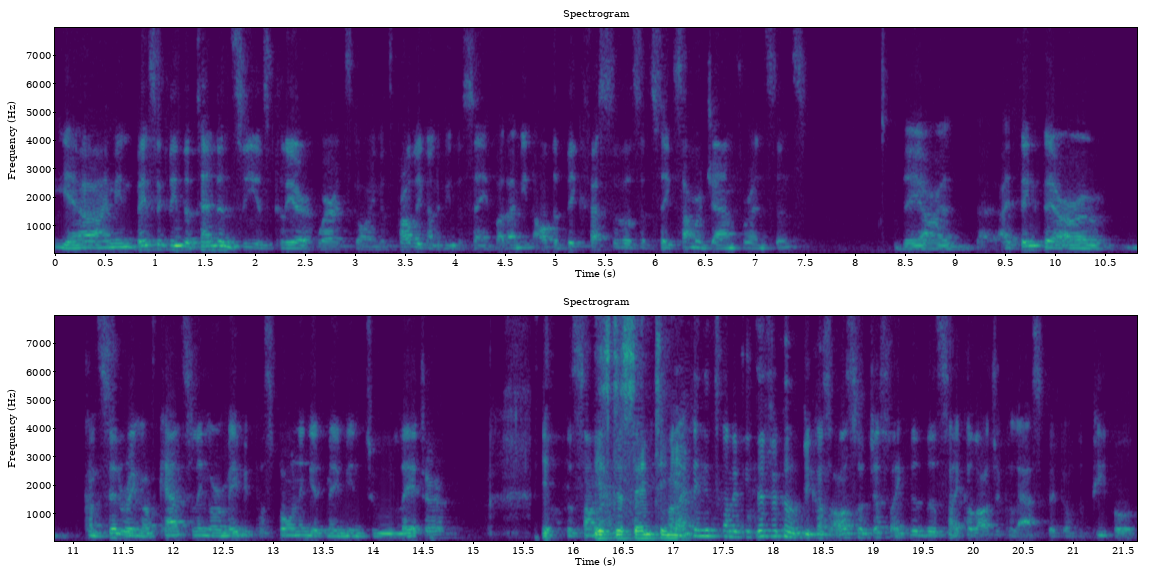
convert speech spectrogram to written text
yeah. I mean, basically the tendency is clear where it's going. It's probably going to be the same. But I mean, all the big festivals, let's Summer Jam, for instance, they are. I think they are considering of canceling or maybe postponing it maybe into later. the summer. It's the same thing. But. I think it's going to be difficult because also just like the, the psychological aspect of the people,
